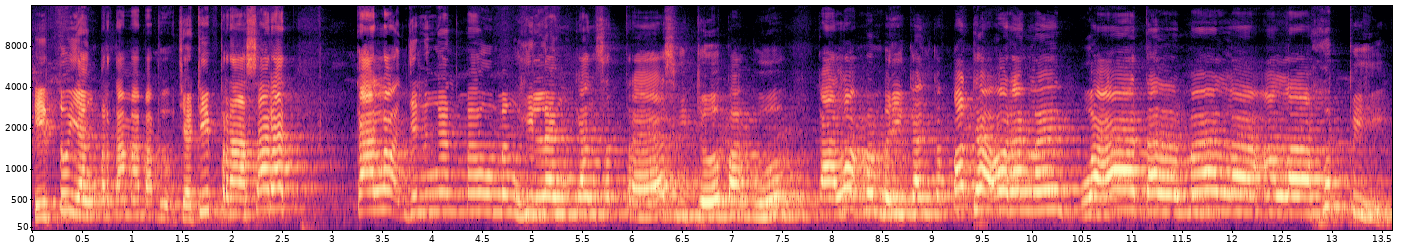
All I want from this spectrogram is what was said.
Itu yang pertama Pak Bu. Jadi prasyarat kalau jenengan mau menghilangkan stres hidup Pak Bu, kalau memberikan kepada orang lain wa mala ala hubbihi.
